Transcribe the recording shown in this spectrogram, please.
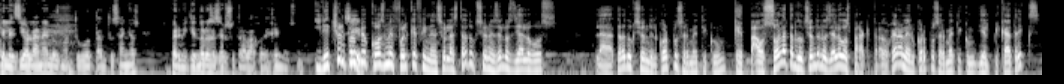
que les dio lana y los mantuvo tantos años, permitiéndolos hacer su trabajo de genios. ¿no? Y de hecho el Sí. propio Cosme fue el que financió las traducciones de los diálogos, la traducción del Corpus Hermeticum, que pausó la traducción de los diálogos para que tradujeran el Corpus Hermeticum y el Picatrix,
